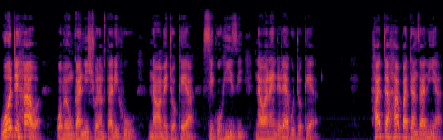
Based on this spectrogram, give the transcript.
Wote hawa wameunganishwa na mstari huu na wametokea siku hizi na wanaendelea kutokea. Hata hapa Tanzania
